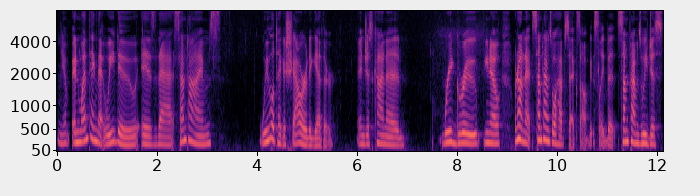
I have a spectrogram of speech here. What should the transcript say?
Yep. And one thing that we do is that sometimes we will take a shower together and just kind of regroup. You know, we're not, sometimes we'll have sex, obviously, but sometimes we just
